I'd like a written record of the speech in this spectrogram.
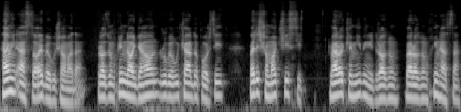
همین از به هوش آمدن. رازومخین ناگهان رو به او کرد و پرسید ولی شما کیستید؟ مرا که می‌بینید رازوم و رازومخین هستم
